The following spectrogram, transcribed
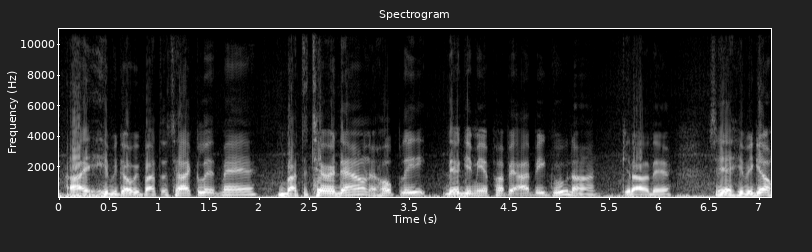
All right, here we go. We about to tackle it, man. We about to tear it down, and hopefully they'll give me a puppet beat Groudon. Get out of there. So yeah, here we go.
